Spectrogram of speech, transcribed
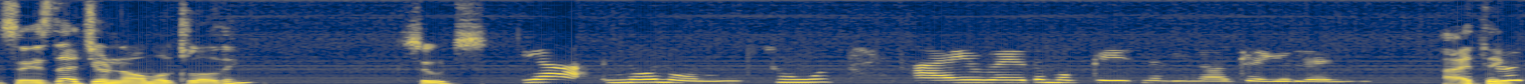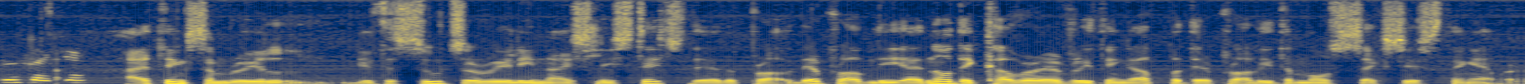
So is that your normal clothing? Suits? Yeah, no, no. Suits, I wear them occasionally, not regularly. I think I think some real if the suits are really nicely stitched, they're the pro- they're probably I know they cover everything up, but they're probably the most sexiest thing ever.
